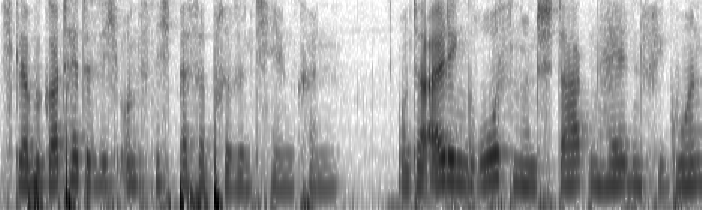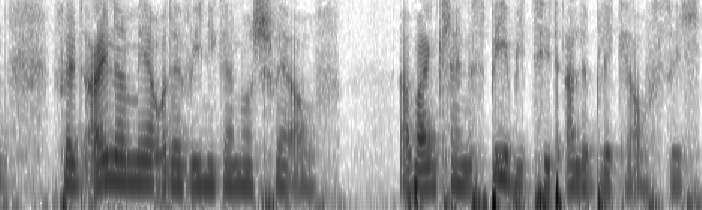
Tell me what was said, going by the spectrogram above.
Ich glaube, Gott hätte sich uns nicht besser präsentieren können. Unter all den großen und starken Heldenfiguren fällt einer mehr oder weniger nur schwer auf. Aber ein kleines Baby zieht alle Blicke auf sich,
